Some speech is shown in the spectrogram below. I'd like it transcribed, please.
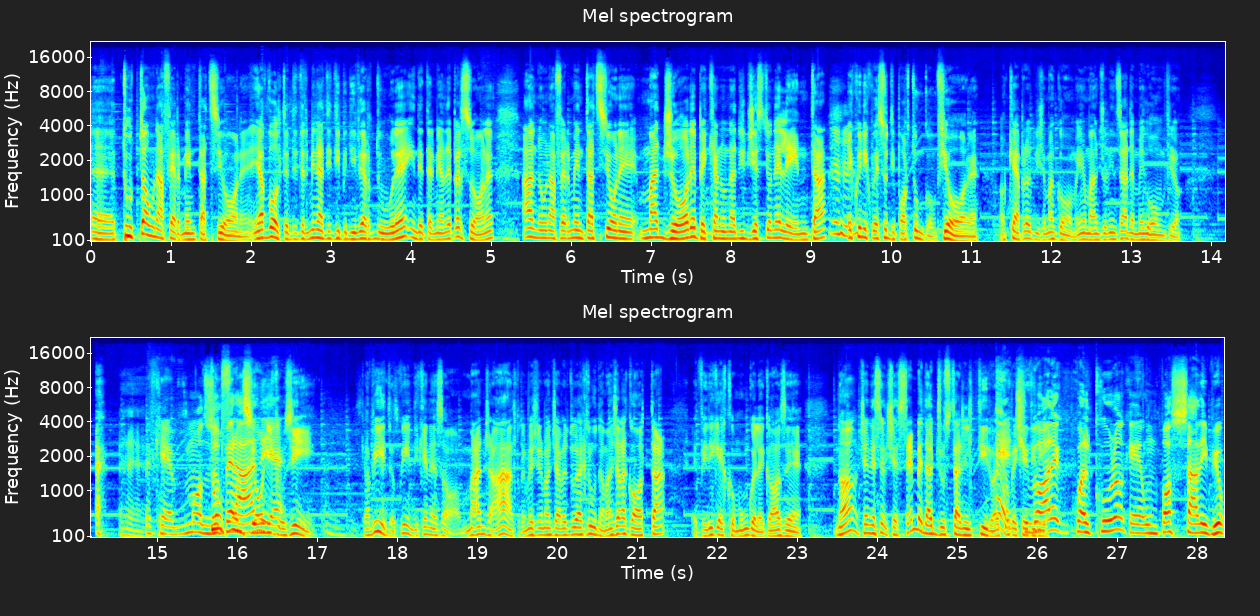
eh, tutta una fermentazione e a volte determinati tipi di verdure in determinate persone hanno una fermentazione maggiore perché hanno una digestione lenta Mhm. e quindi questo ti porta un gonfiore. Ok, però dice: Ma come? Io mangio l'insalata e mi gonfio. Eh, eh, perché modus tu funzioni è- così. Capito? Quindi che ne so, mangia altro, invece di mangiare verdura cruda, mangia la cotta e vedi che comunque le cose, no? Cioè nel senso, c'è sempre da aggiustare il tiro, ecco Eh, ci ti dico- vuole qualcuno che un po' sa di più.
